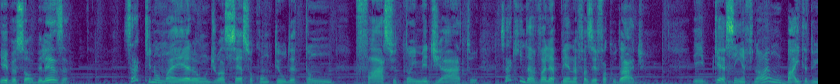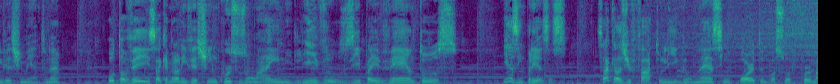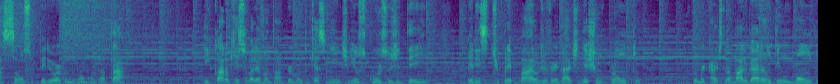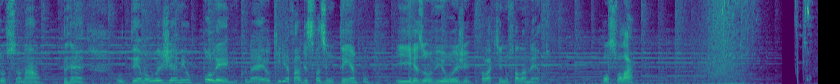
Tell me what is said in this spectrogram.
E aí, pessoal, beleza? Será que numa era onde o acesso ao conteúdo é tão fácil, tão imediato, será que ainda vale a pena fazer faculdade? E porque assim, afinal é um baita do investimento, né? Ou talvez, será que é melhor investir em cursos online, livros, ir para eventos? E as empresas? Será que elas de fato ligam, né, se importam com a sua formação superior quando vão contratar? E claro que isso vai levantar uma pergunta que é a seguinte: e os cursos de TI? Eles te preparam de verdade, te deixam pronto para o mercado de trabalho, garantem um bom profissional? o tema hoje é meio polêmico, né? Eu queria falar disso fazia um tempo e resolvi hoje falar aqui no Fala Neto. Posso falar?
